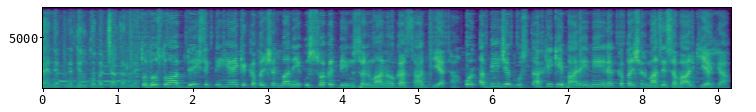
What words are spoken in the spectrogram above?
पहले अपने दिल को बच्चा कर ले। तो दोस्तों, आप देख सकते हैं कि कपिल शर्मा ने उस वक्त भी मुसलमानों का साथ दिया था। और अभी जब गुस्ताखी के बारे में कपिल शर्मा से सवाल किया गया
